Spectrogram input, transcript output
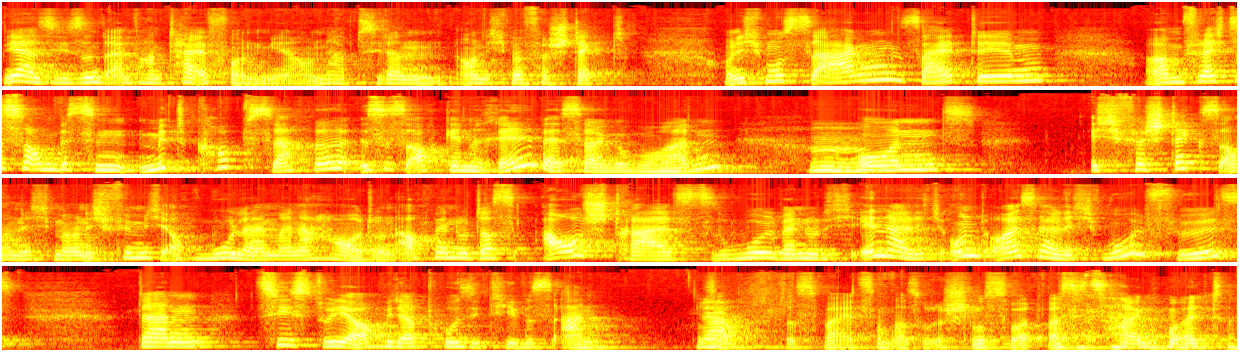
ja, sie sind einfach ein Teil von mir und habe sie dann auch nicht mehr versteckt. Und ich muss sagen, seitdem, ähm, vielleicht ist es auch ein bisschen mit Kopfsache, ist es auch generell besser geworden. Und ich verstecke es auch nicht mehr und ich fühle mich auch wohler in meiner Haut. Und auch wenn du das ausstrahlst, sowohl wenn du dich innerlich und äußerlich wohlfühlst, dann ziehst du ja auch wieder Positives an. Ja. So, das war jetzt nochmal so das Schlusswort, was ich sagen wollte.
